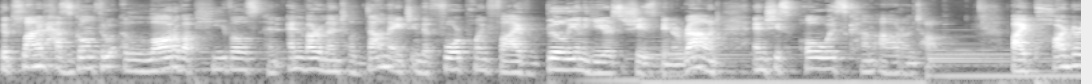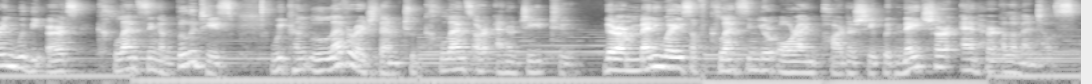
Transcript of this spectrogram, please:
The planet has gone through a lot of upheavals and environmental damage in the 4.5 billion years she's been around, and she's always come out on top. By partnering with the Earth's cleansing abilities, we can leverage them to cleanse our energy too. There are many ways of cleansing your aura in partnership with nature and her elementals.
